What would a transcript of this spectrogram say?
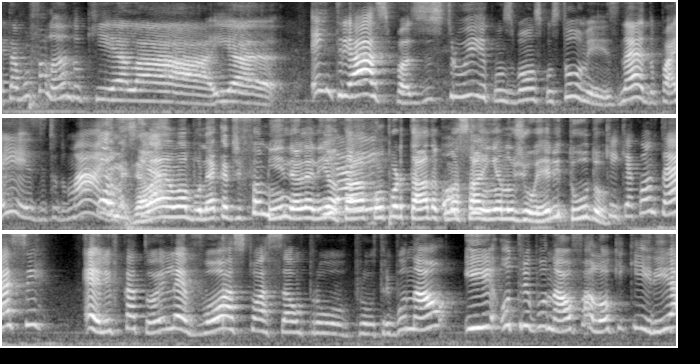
Estavam falando que ela ia, entre aspas, destruir com os bons costumes, né, do país e tudo mais. É, mas ela é uma boneca de família, olha ali, E ó, tá comportada com uma que- sainha no joelho e tudo. O que que acontece? Ele catou e levou a situação pro, pro tribunal e o tribunal falou que queria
